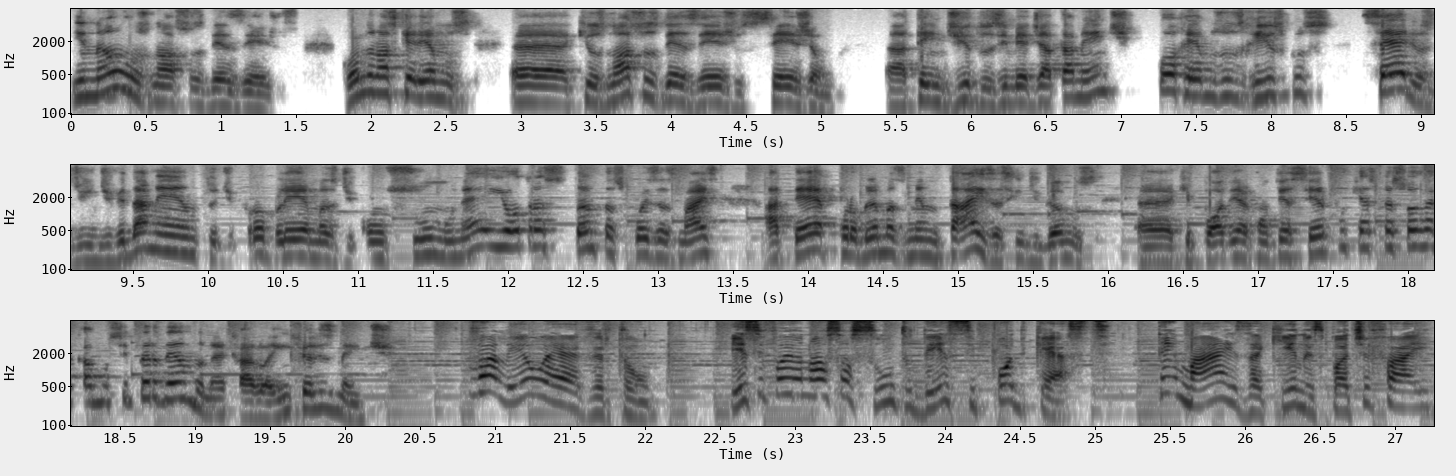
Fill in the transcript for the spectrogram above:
e não os nossos desejos. Quando nós queremos uh, que os nossos desejos sejam atendidos imediatamente, corremos os riscos sérios de endividamento, de problemas de consumo, né, e outras tantas coisas mais, até problemas mentais, assim, digamos, uh, que podem acontecer porque as pessoas acabam se perdendo, né, Carla, infelizmente. Valeu, Everton. Esse foi o nosso assunto desse podcast. Tem mais aqui no Spotify.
